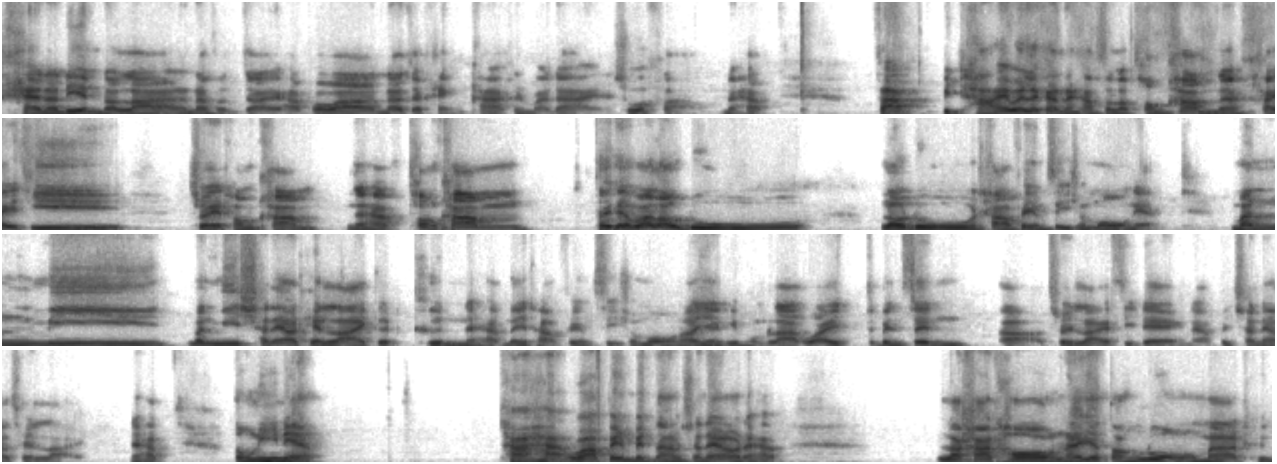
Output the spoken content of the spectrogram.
แคนาเดียนดอลลาร์น่าสนใจครับ เพราะว่าน่าจะแข็งค่าขึ้นมาได้ชั่วคราวนะครับฝากปิดท้ายไว้แล้วกันนะครับสำหรับทองคำนะใครที่เทรดทองคำนะครับ ทองคำถ้าเกิดว่าเราดูเราดู time frame 4ชั่วโมงเนี่ยมันมีมันมี channel trend line เกิดขึ้นนะครับ ใน time frame 4ชั่วโมงเนาะอย่างที่ผมลากไว้จะเป็นเส้นอ่า trend line สีแดงนะเป็น channel trend line นะครับ ตรงนี้เนี่ย ถ้าหากว่าเป็นไปตาม channel นะครับ ราคาทองน่าจะต้องล่วงลงมาถึง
